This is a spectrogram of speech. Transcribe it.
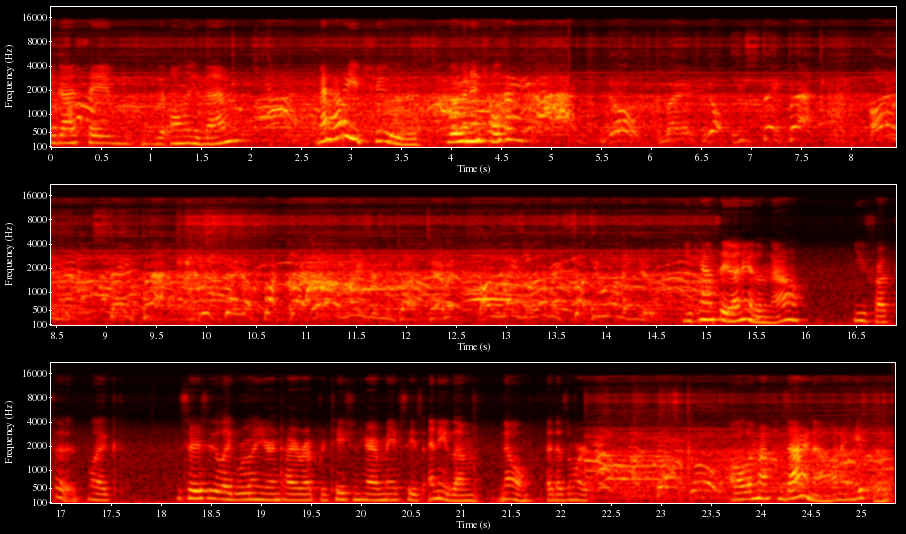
You gonna save only them? Man, how do you choose? Women and children? Can't save any of them now. You fucked it. Like, seriously, like, ruin your entire reputation here. Maeve saves any of them. No, that doesn't work. All of them have to die now, and I hate this.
